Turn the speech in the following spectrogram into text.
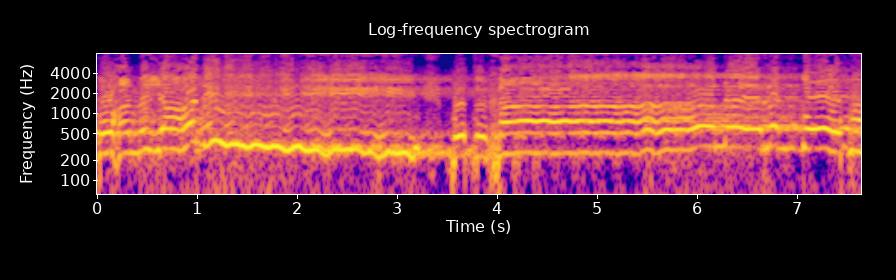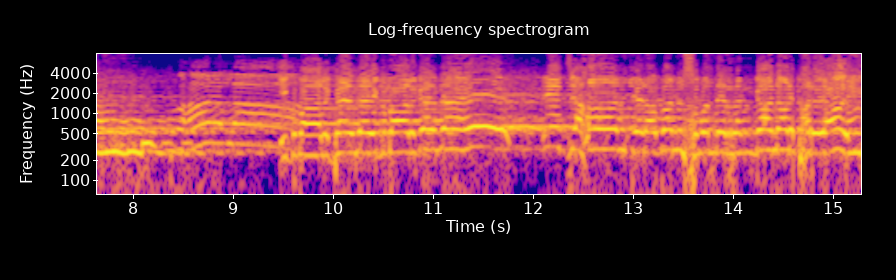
کوہن یعنی بت خان رنگو اقبال کہہ اقبال اے جہان جڑا ون سمندر رنگا نال بھرے آئی۔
